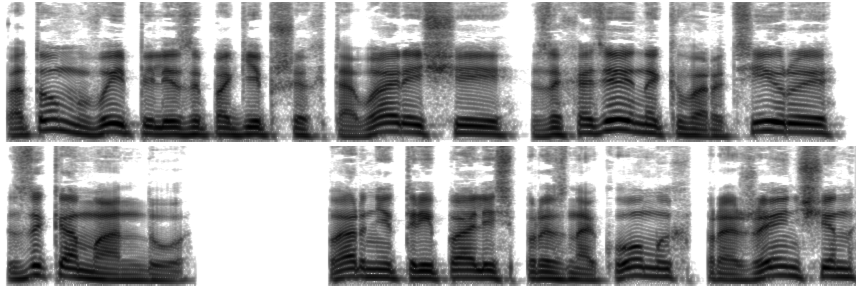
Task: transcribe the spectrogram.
Потом выпили за погибших товарищей, за хозяина квартиры, за команду. Парни трепались про знакомых, про женщин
